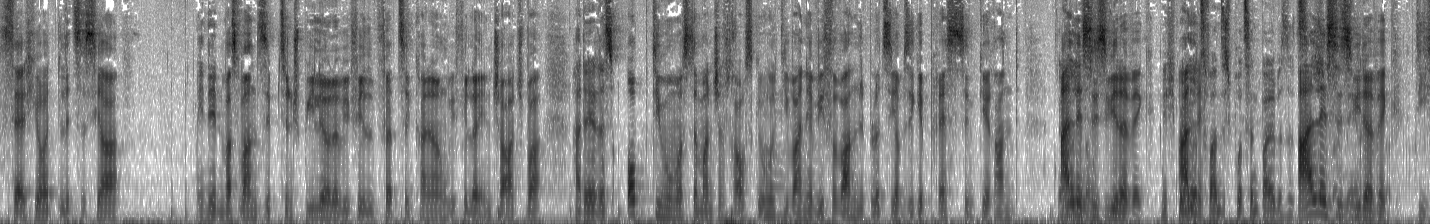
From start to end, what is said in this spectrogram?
Sergio hat letztes Jahr in den, was waren 17 Spiele oder wie viel, 14, keine Ahnung, wie viel er in Charge war, hat er das Optimum aus der Mannschaft rausgeholt. Mhm. Die waren ja wie verwandelt. Plötzlich haben sie gepresst, sind gerannt. Ja, alles genau. ist wieder weg. Nicht mehr alles. nur 20% Ballbesitz. Alles ist mehr. wieder weg. Die,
